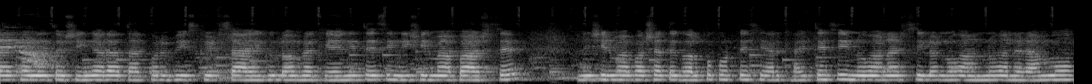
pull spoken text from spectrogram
এখন তো সিঙ্গারা, তারপরে বিস্কিট, চা, এগুলো আমরা খেয়ে নিতেছি। নিশির মা আপা আসছে। নিশির মা আপার সাথে গল্প করতেছি আর খাইতেছি। নুহান আসছিল, নুহান, নুহানের আম্মু,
